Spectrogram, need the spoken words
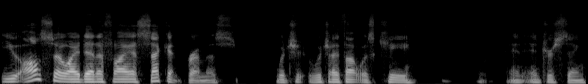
you also identify a second premise, which which I thought was key and interesting.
